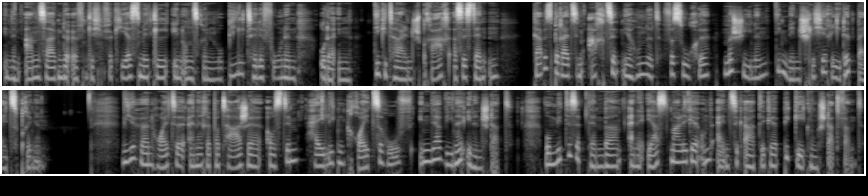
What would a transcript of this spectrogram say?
in den Ansagen der öffentlichen Verkehrsmittel, in unseren Mobiltelefonen oder in digitalen Sprachassistenten, gab es bereits im 18. Jahrhundert Versuche, Maschinen die menschliche Rede beizubringen. Wir hören heute eine Reportage aus dem Heiligen Kreuzerhof in der Wiener Innenstadt, wo Mitte September eine erstmalige und einzigartige Begegnung stattfand.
